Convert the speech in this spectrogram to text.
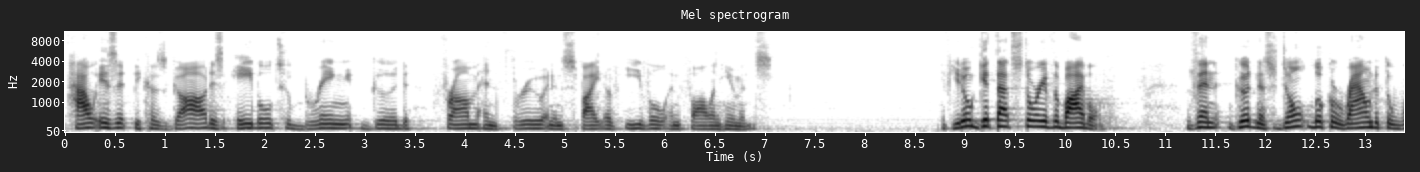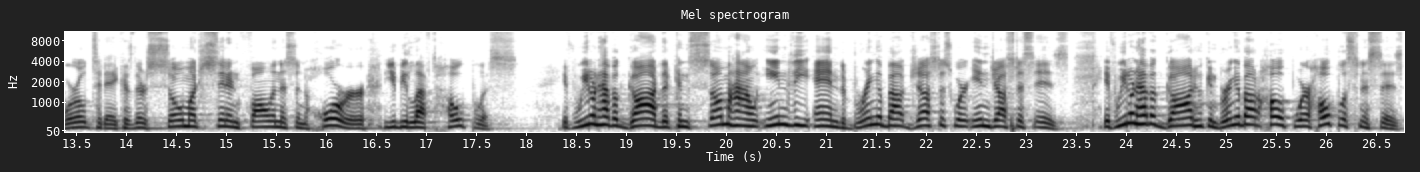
How is it? Because God is able to bring good from and through and in spite of evil and fallen humans. If you don't get that story of the Bible, then goodness. Don't look around at the world today because there's so much sin and fallenness and horror, you'd be left hopeless. If we don't have a God that can somehow, in the end, bring about justice where injustice is, if we don't have a God who can bring about hope where hopelessness is,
